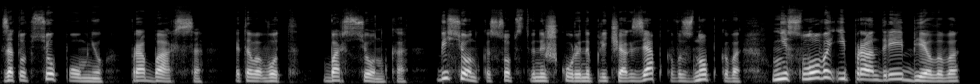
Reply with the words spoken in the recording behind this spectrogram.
Зато все помню про Барса, этого вот Барсенка, бесенка с собственной шкурой на плечах, зябкого, знобкого, ни слова и про Андрея Белого.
